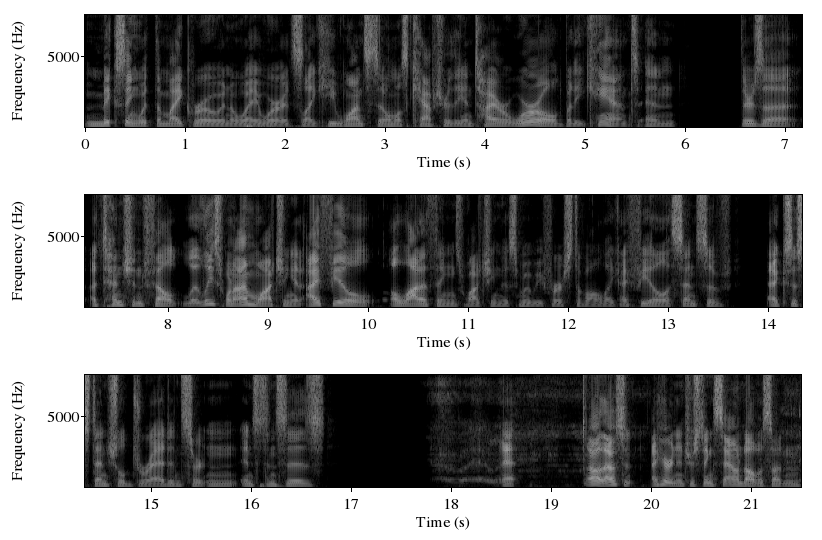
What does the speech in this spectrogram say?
mixing with the micro in a way where it's like he wants to almost capture the entire world but he can't and there's a, a tension felt at least when i'm watching it i feel a lot of things watching this movie first of all like i feel a sense of existential dread in certain instances Eh, oh, that was. An, I hear an interesting sound all of a sudden.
